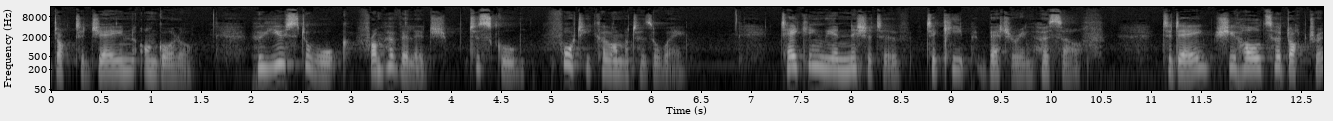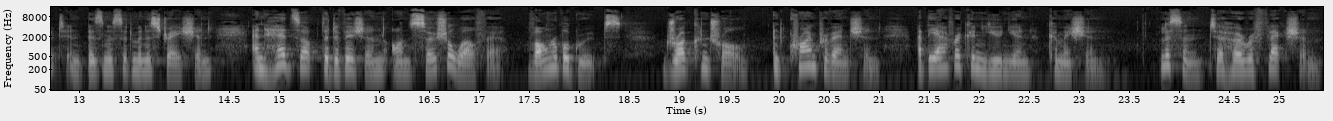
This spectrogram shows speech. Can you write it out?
Dr. Jane Ongolo, who used to walk from her village to school 40 kilometers away taking the initiative to keep bettering herself. Today, she holds her doctorate in business administration and heads up the division on social welfare, vulnerable groups, drug control, and crime prevention at the African Union Commission. Listen to her reflection.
